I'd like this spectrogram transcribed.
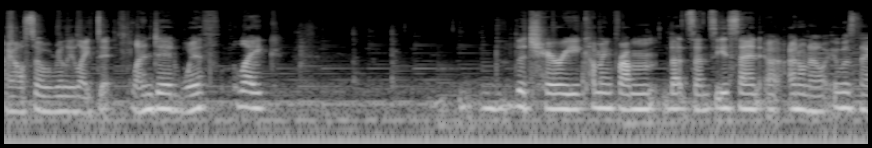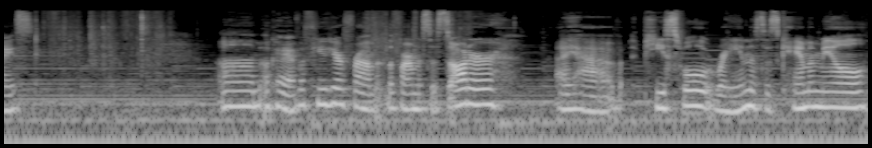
I also really liked it blended with like the cherry coming from that Scentsy scent. Uh, I don't know. It was nice. Um, okay, I have a few here from The Pharmacist's Daughter. I have Peaceful Rain. This is chamomile,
